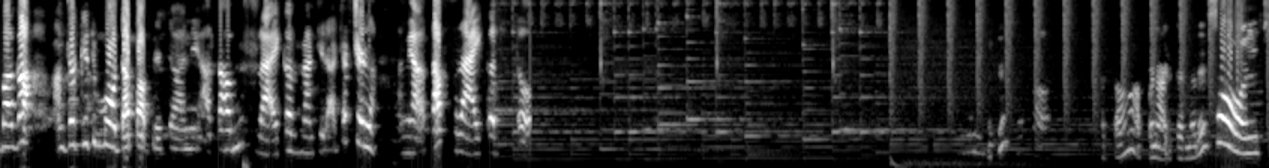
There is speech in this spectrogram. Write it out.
बघा आमचा किती मोठा पापलेट आहे आणि आता आम्ही फ्राय करणार. आता चला. आम्ही आता फ्राय करतो. आता आपण ऍड करणार आहे सॉल्ट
